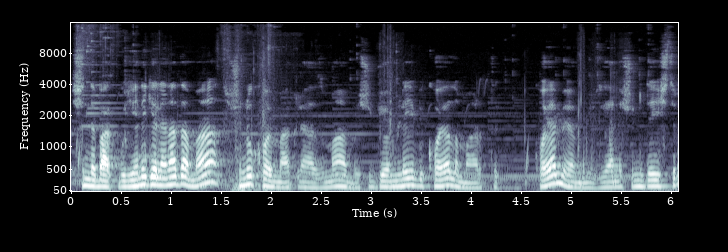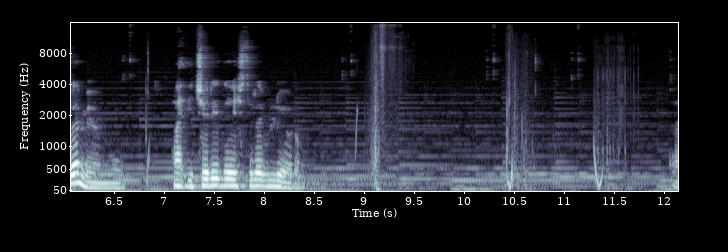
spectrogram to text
Şimdi bak bu yeni gelen adama şunu koymak lazım abi. Şu gömleği bir koyalım artık. Koyamıyor muyuz? Yani şunu değiştiremiyor muyuz? Ha içeriği değiştirebiliyorum. Ee,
